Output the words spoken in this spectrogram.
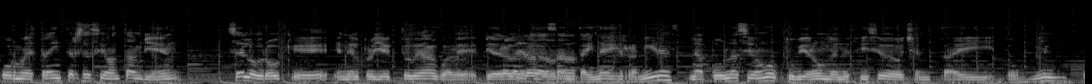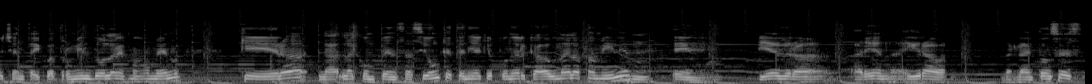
por nuestra intercesión también se logró que en el proyecto de agua de Piedra Labrada, Santa Inés y Ramírez, la población obtuviera un beneficio de 82 mil, 84 mil dólares más o menos, que era la, la, compensación que tenía que poner cada una de las familias en piedra, arena y grava. Entonces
